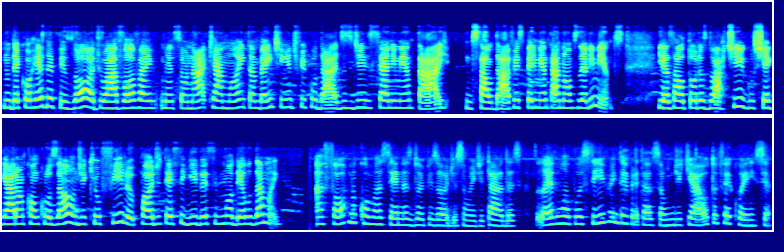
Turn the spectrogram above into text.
No decorrer do episódio, a avó vai mencionar que a mãe também tinha dificuldades de se alimentar saudável experimentar novos alimentos. E as autoras do artigo chegaram à conclusão de que o filho pode ter seguido esse modelo da mãe. A forma como as cenas do episódio são editadas levam à possível interpretação de que a alta frequência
